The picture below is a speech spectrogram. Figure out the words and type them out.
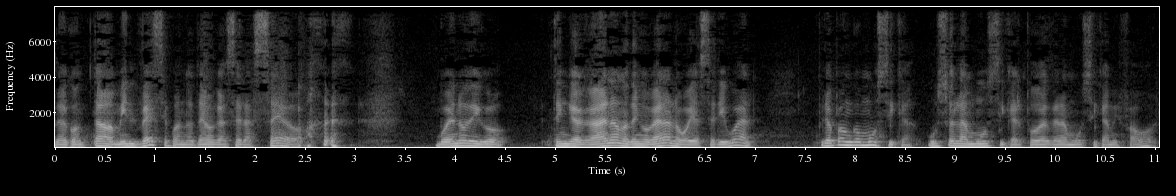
Lo he contado mil veces cuando tengo que hacer aseo. bueno, digo, tenga ganas o no tengo ganas, lo voy a hacer igual. Pero pongo música, uso la música, el poder de la música a mi favor.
